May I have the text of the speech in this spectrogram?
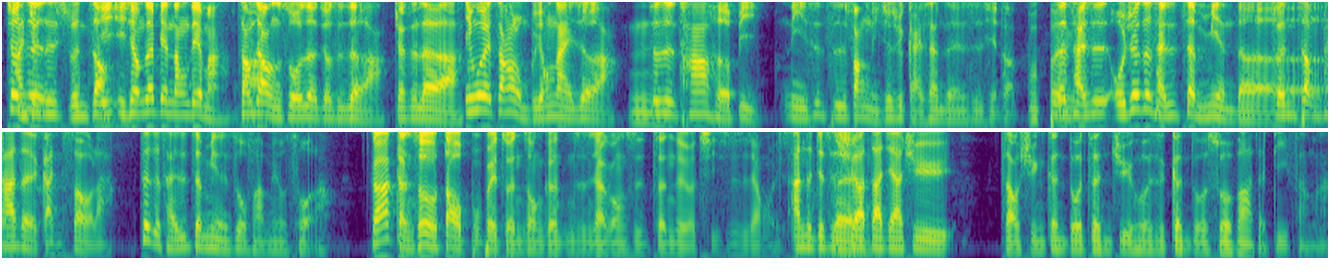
就是尊重。以以前我们在便当店嘛，张嘉伦说热就是热啊，就是热啊，因为张嘉伦不用耐热啊，就是他何必？你是资方，你就去改善这件事情了，不，这才是我觉得这才是正面的尊重他的感受啦，这个才是正面的做法，没有错啦。他感受到不被尊重，跟这家公司真的有歧视是两回事啊，那就是需要大家去找寻更多证据或者是更多说法的地方啊。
